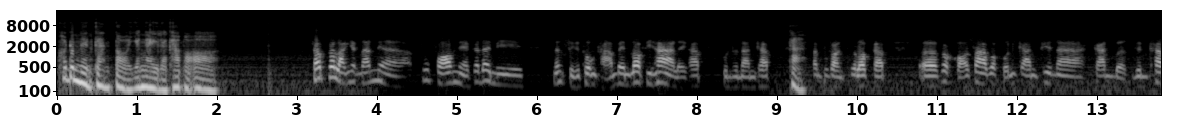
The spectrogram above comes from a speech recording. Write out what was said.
เขาดำเนินการต่อยังไงล่ะคะพออครับก็หลังจากนั้นเนี่ย ผู้ฟ้องเนี่ยก็ได้มีหนังสือทวงถามเป็นรอบที่ห้าเลยครับ คุณสุนันท์ครับค่ะท่านผู้ฟังที่เคารพครับเอ่อก็ขอทราบว่าผลการพิจารณาการเบิกเงินค่า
